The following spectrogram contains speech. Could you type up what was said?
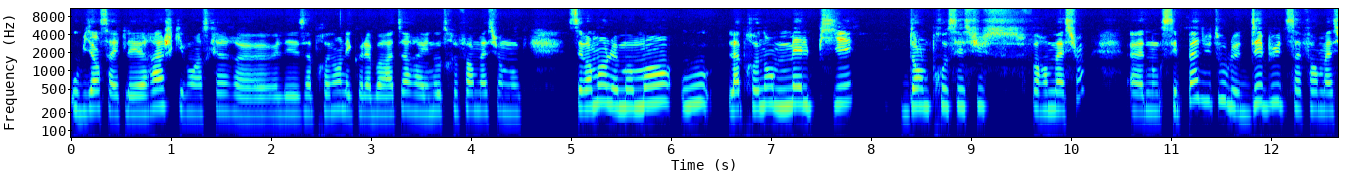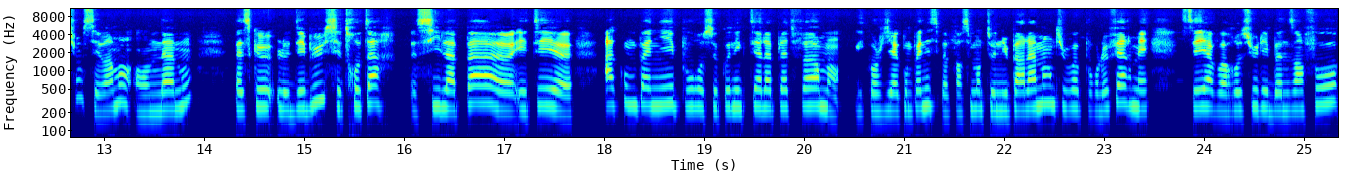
ou bien ça va être les RH qui vont inscrire les apprenants, les collaborateurs à une autre formation. Donc c'est vraiment le moment où l'apprenant met le pied dans le processus formation. Euh, donc c'est pas du tout le début de sa formation, c'est vraiment en amont parce que le début c'est trop tard. S'il n'a pas euh, été euh, accompagné pour se connecter à la plateforme, et quand je dis accompagné, c'est pas forcément tenu par la main, tu vois, pour le faire, mais c'est avoir reçu les bonnes infos,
